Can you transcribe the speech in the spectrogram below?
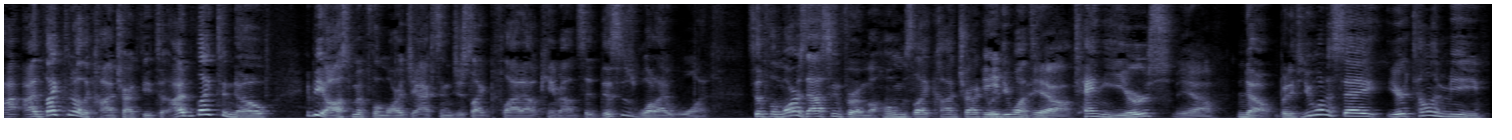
I'd like to know the contract details. I'd like to know. It'd be awesome if Lamar Jackson just like flat out came out and said, "This is what I want." So if Lamar's asking for a Mahomes like contract, where He- he wants yeah. ten years, Yeah. no. But if you want to say, you're telling me,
